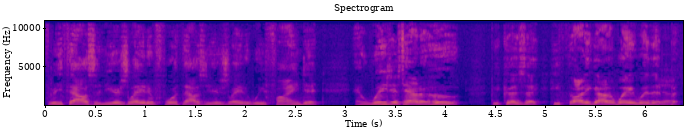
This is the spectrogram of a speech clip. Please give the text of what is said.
3,000 years later, 4,000 years later, we find it, and we just had a hoot because he thought he got away with it, yeah. but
